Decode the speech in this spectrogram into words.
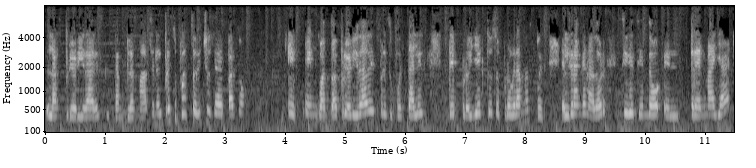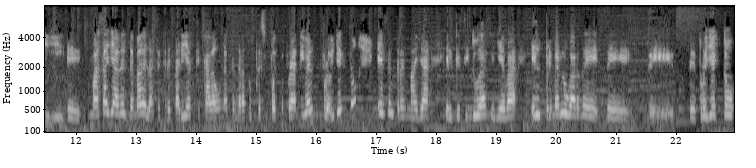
las prioridades que están plasmadas en el presupuesto. Dicho sea de paso, eh, en cuanto a prioridades presupuestales de proyectos o programas, pues el gran ganador sigue siendo el tren Maya y eh, más allá del tema de las secretarías que cada una tendrá su presupuesto, pero a nivel proyecto es el tren Maya el que sin duda se lleva el primer lugar de de, proyecto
